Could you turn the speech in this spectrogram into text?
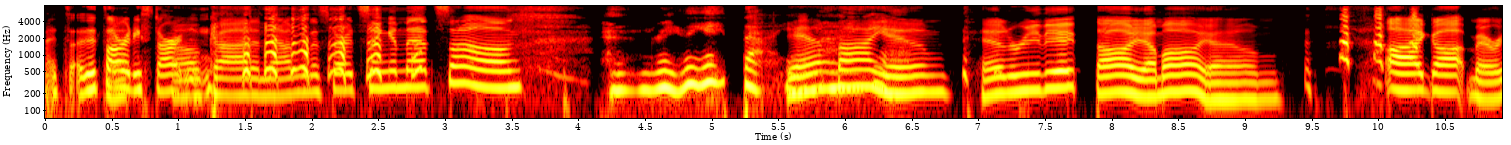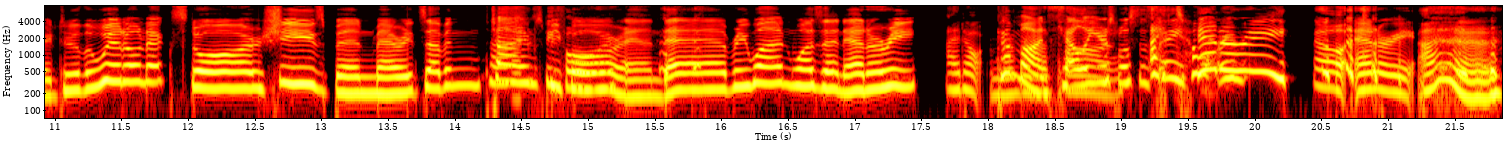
It's, it's already starting. Oh God! And now I'm going to start singing that song. Henry VIII. I Am I am Henry VIII. I am. I am. I got married to the widow next door. She's been married seven times, Times before, before. and everyone was an Henry. I don't Come on, Kelly, you're supposed to say rem- Oh, Henry. I,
